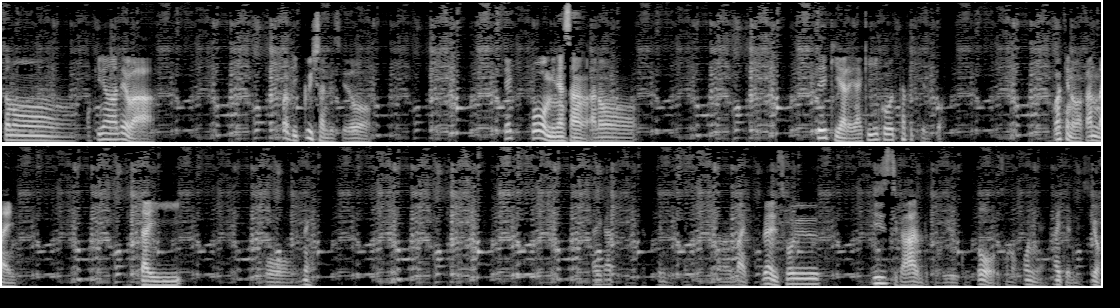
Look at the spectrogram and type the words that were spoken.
その、沖縄では、これびっくりしたんですけど、結構皆さん、あの、ステーキやら焼肉を食べてると。わけのわかんない時代をね、時代がって言ってるんですね。あの、まあ、とりあえずそういう事実があるということを、その本には書いてるんですよ。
